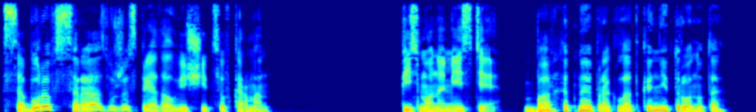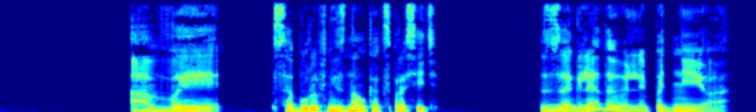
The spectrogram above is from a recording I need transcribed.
Сабуров сразу же спрятал вещицу в карман. «Письмо на месте?» Бархатная прокладка не тронута. «А вы...» Сабуров не знал, как спросить. «Заглядывали под нее?»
